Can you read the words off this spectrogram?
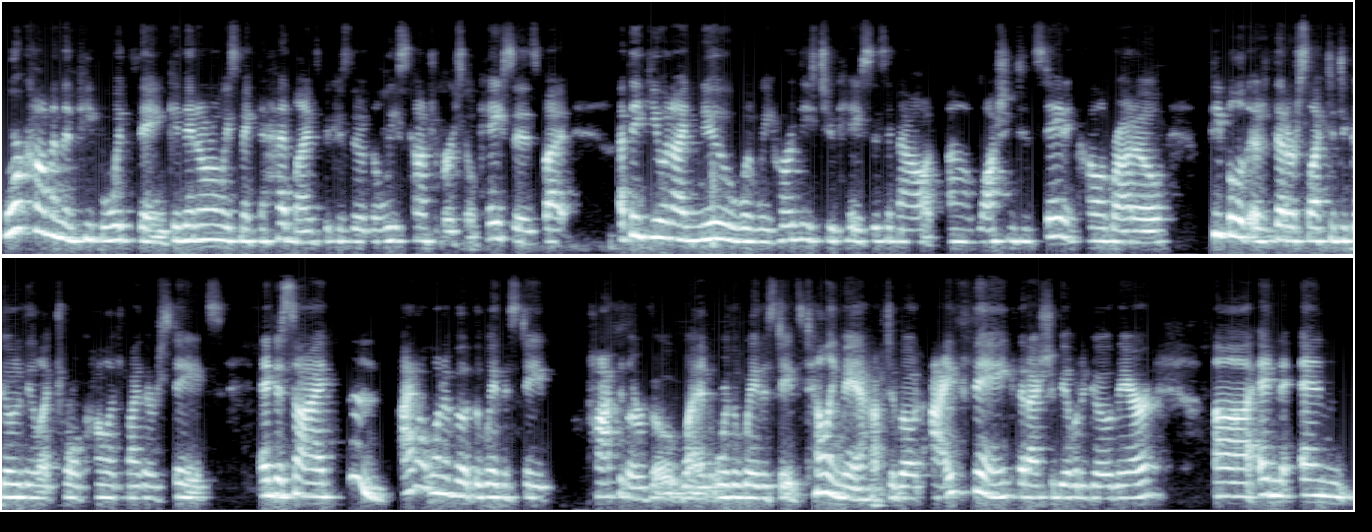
more common than people would think, and they don't always make the headlines because they're the least controversial cases. But I think you and I knew when we heard these two cases about uh, Washington State and Colorado, people that are selected to go to the Electoral College by their states and decide, hmm, I don't want to vote the way the state popular vote went or the way the state's telling me I have to vote. I think that I should be able to go there uh, and and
